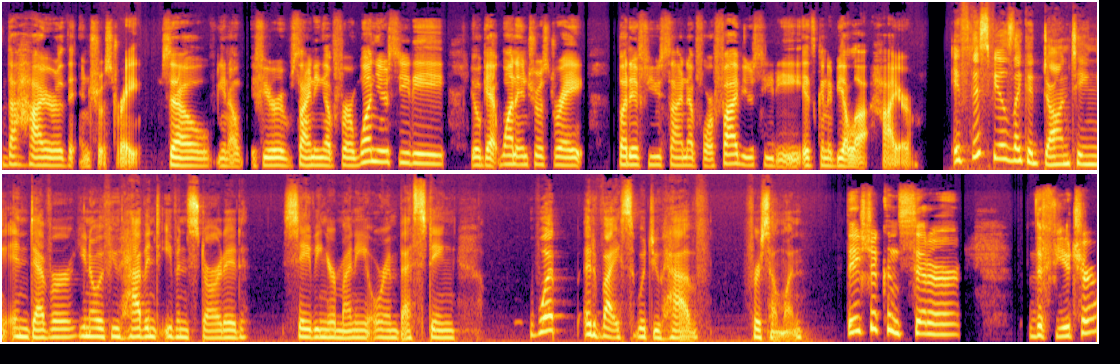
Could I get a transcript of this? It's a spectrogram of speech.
the higher the interest rate. So, you know, if you're signing up for a one year CD, you'll get one interest rate. But if you sign up for a five year CD, it's going to be a lot higher. If this feels like a daunting endeavor, you know, if you haven't even started saving your money or investing, what advice would you have for someone? They should consider the future.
